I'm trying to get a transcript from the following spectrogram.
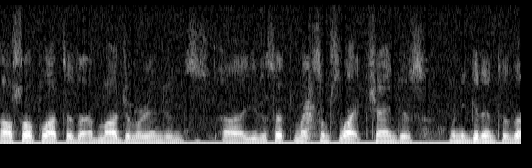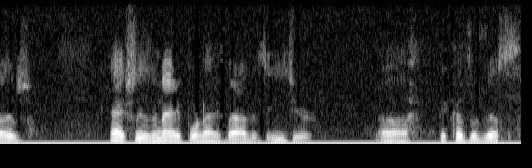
Also apply to the modular engines. Uh, you just have to make some slight changes when you get into those. Actually, the 94-95 is easier uh, because of this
